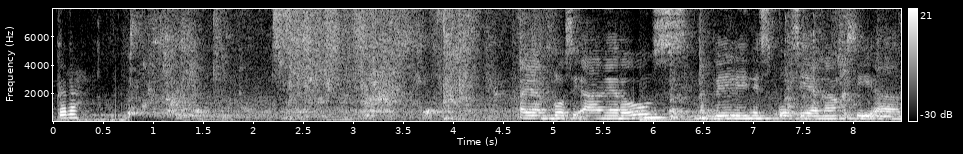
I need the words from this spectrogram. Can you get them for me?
Tara. Ayan po si Anne Rose. Naglilinis po siya ng CR.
